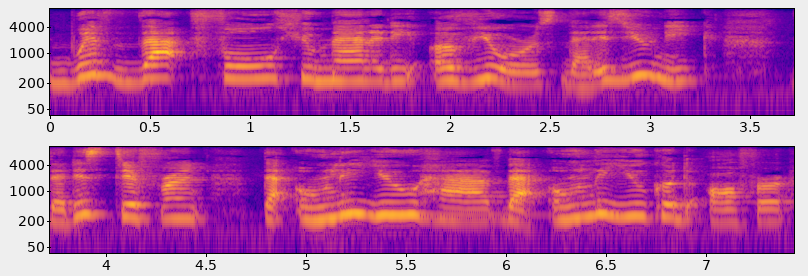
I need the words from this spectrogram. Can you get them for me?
with that full humanity of yours that is unique, that is different, that only you have, that only you could offer,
